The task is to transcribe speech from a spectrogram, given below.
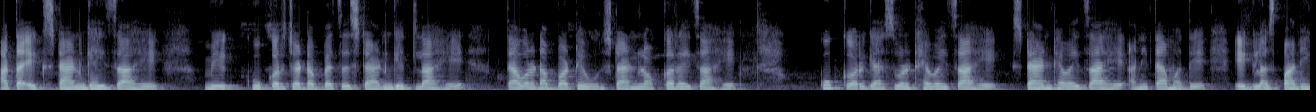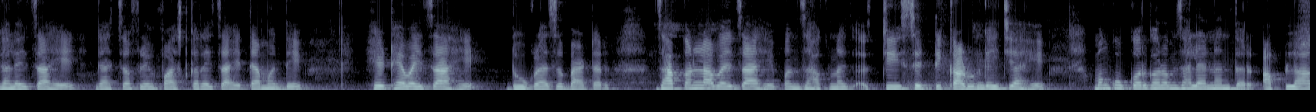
आता एक स्टँड घ्यायचा आहे. मी कुकरच्या डब्याचं स्टँड घेतलं आहे. त्यावर डब्बा ठेवून स्टँड लॉक करायचा आहे. कुकर गॅसवर ठेवायचा आहे. स्टँड ठेवायचा आहे आणि त्यामध्ये एक ग्लास पाणी घालायचं आहे. गॅसचा फ्लेम फास्ट करायचा आहे. त्यामध्ये हे ठेवायचं आहे. ढोकळ्याचं बॅटर झाकण लावायचं आहे पण झाकणाची सिट्टी काढून घ्यायची आहे. मग कुकर गरम झाल्यानंतर आपला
